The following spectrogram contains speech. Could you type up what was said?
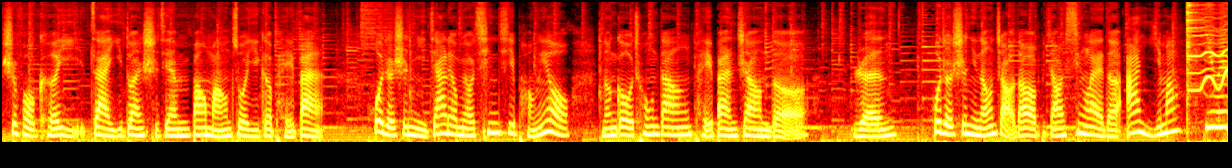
是否可以在一段时间帮忙做一个陪伴，或者是你家里有没有亲戚朋友能够充当陪伴这样的人，或者是你能找到比较信赖的阿姨吗？因为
